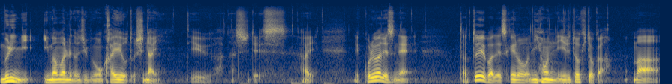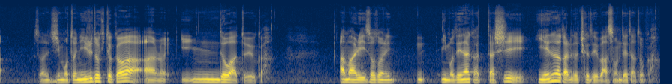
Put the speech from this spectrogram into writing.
無理に今までの自分を変えようとしないっていう話です。はい、でこれはですね例えばですけど日本にいる時とかまあその地元にいる時とかはあのインドアというかあまり外ににも出なかったし家の中でどっちかといえば遊んでたとか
